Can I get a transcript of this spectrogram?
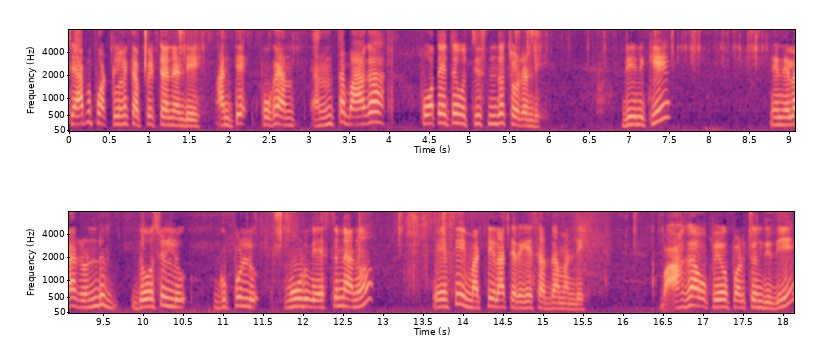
చేప పొట్టలని కప్పెట్టానండి. అంతే పొగ ఎంత ఎంత బాగా పూత అయితే వచ్చేసిందో చూడండి. దీనికి నేను ఇలా రెండు దోసుళ్ళు గుప్పుళ్ళు మూడు వేస్తున్నాను. వేసి మట్టి ఇలా తిరగేసేద్దామండి. బాగా ఉపయోగపడుతుంది ఇది.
